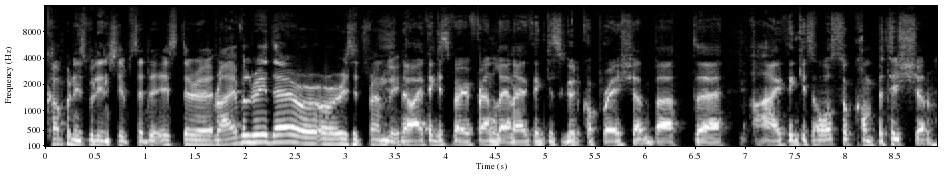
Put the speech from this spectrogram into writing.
companies within Schibsted. Is there a rivalry there or, or, is it friendly? No, I think it's very friendly and I think it's a good cooperation. But uh, I think it's also competition.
